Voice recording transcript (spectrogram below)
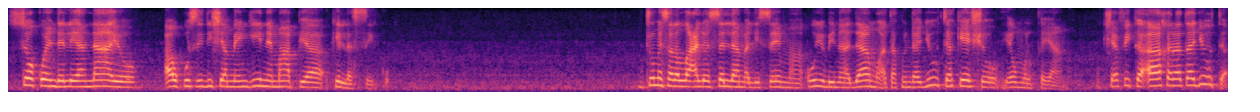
sio kuendelea nayo au kuzidisha mengine mapya kila siku. Mtume sallallahu alaihi wasallam alisema, huyu binadamu atakwenda juta kesho yaumul qiyama, akishafika akhira atajuta,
